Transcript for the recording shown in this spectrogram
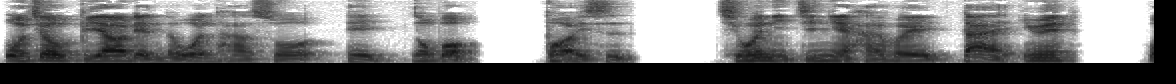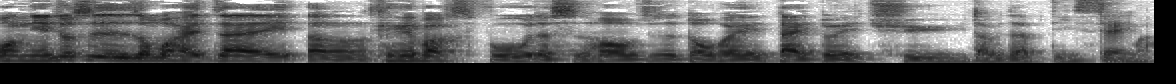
我就不要脸的问他说：“哎，Rombo，不好意思，请问你今年还会带？因为往年就是 Rombo 还在呃 KKBox 服务的时候，就是都会带队去 WWDC 嘛。”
